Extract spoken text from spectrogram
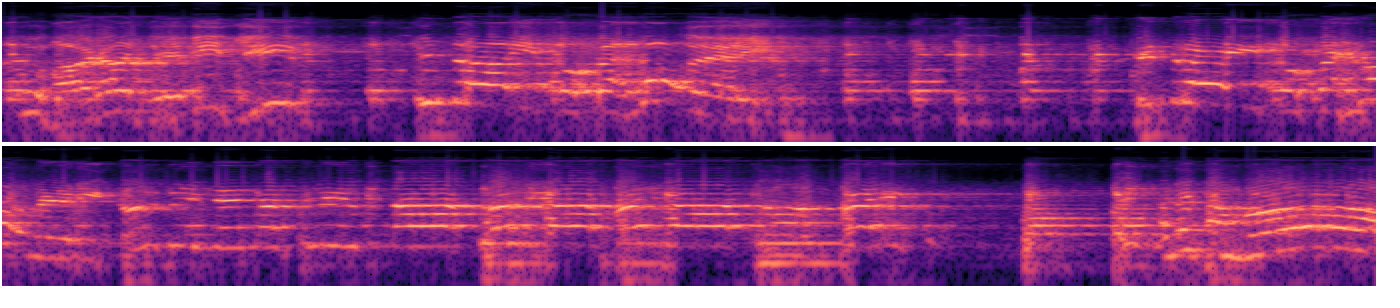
તું હાડા જેવી જીવ પિતરાઈ તો પહેલો મેરી પિતરાઈ તો પહેલો મેરી દુર્ગી ને નસલી ઉતાર ભંગા ભંગા અને સાંભળો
